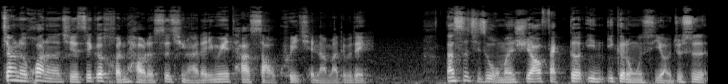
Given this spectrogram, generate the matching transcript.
这样的话呢，其实是一个很好的事情来的，因为它少亏钱了嘛，对不对？但是其实我们需要 factor in 一个东西哦，就是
